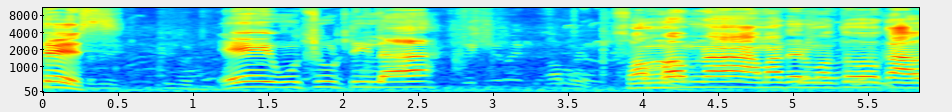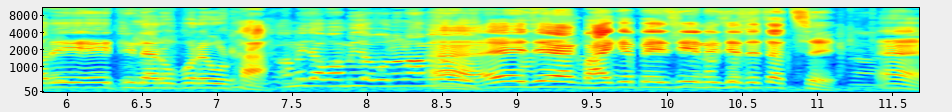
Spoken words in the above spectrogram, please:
শেষ। এই উঁচু টিলা সম্ভব না আমাদের মতো কাউরি এই টিলার উপরে উঠা। আমি যাব আমি যাব না না, আমি হ্যাঁ এই যে এক ভাইকে পেয়েছি ইনি যেতে চাচ্ছে। হ্যাঁ।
